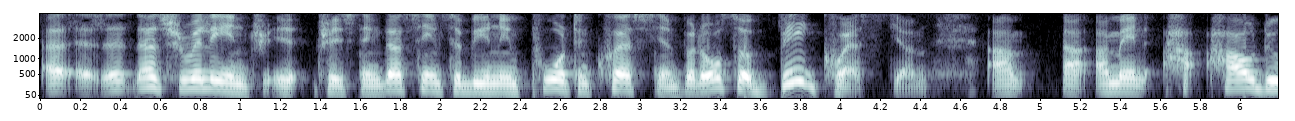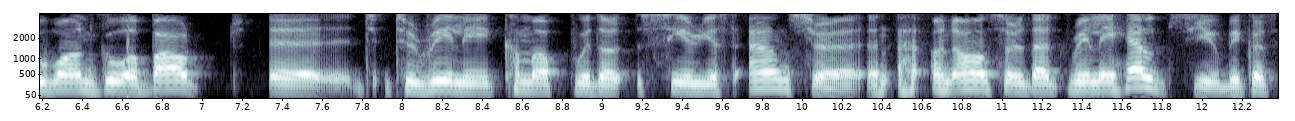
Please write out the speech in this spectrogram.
Uh, uh that's really interesting. That seems to be an important question, but also a big question. Um, I mean, how do one go about uh, to really come up with a serious answer, an, an answer that really helps you? Because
